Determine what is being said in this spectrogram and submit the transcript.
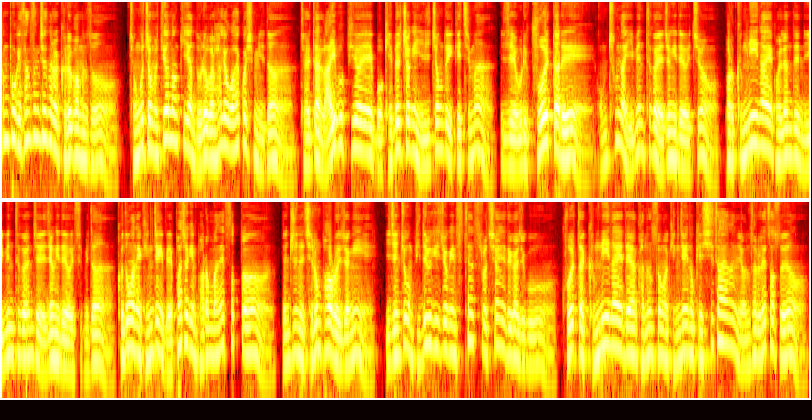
큰 폭의 상승 채널을 그려가면서 정구점을 뛰어넘기 위한 노력을 하려고 할 것입니다. 자 일단 라이브 피어의 뭐 개별적인 일정도 있겠지만 이제 우리 9월 달에 엄청난 이벤트가 예정이 되어 있죠. 바로 금리 인하에 관련된 이벤트가 현재 예정이 되어 있습니다. 그동안에 굉장히 매파적인 발언만 했었던 연준의 제롬 파월 의장이 이젠 조금 비둘기적인 스탠스로 치환이 돼가지고 9월달 금리 인하에 대한 가능성을 굉장히 높게 시사하는 연설을 했었어요.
